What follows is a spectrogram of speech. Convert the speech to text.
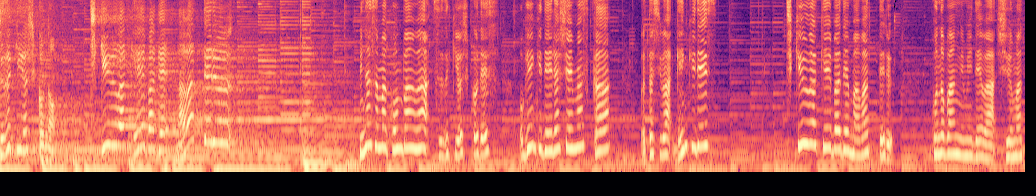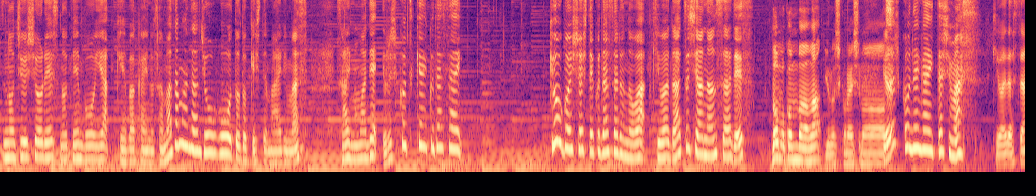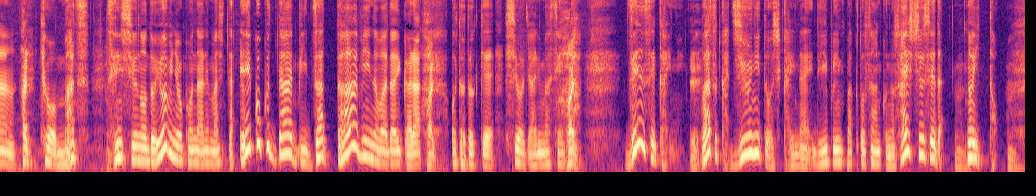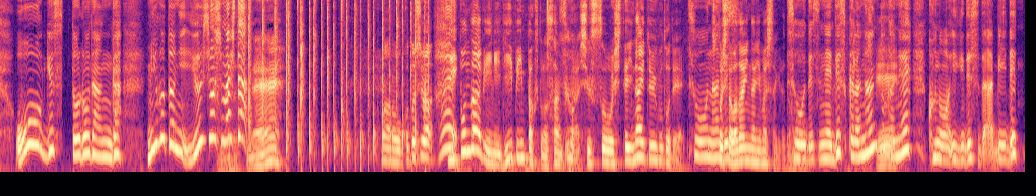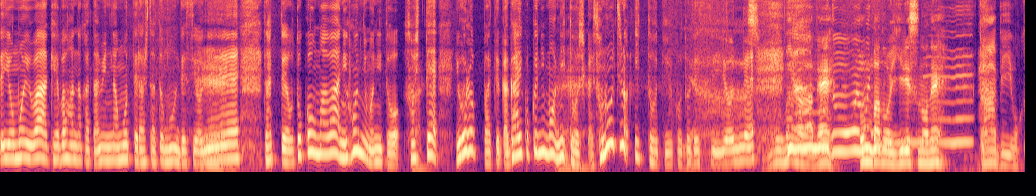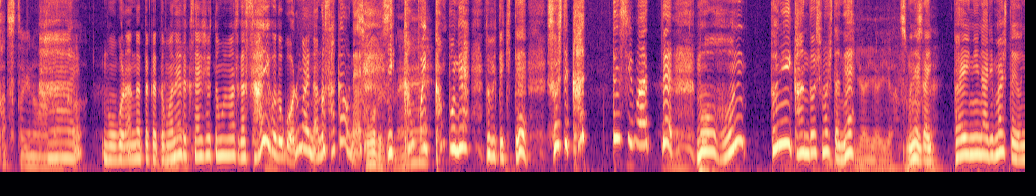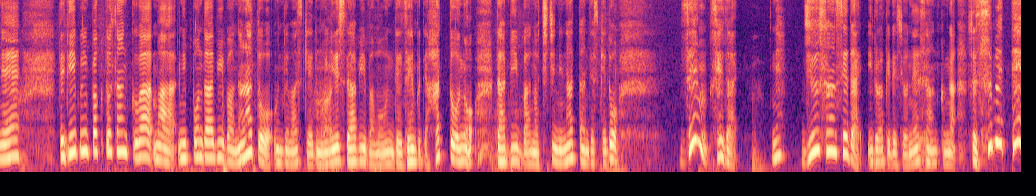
鈴木よしこの地球は競馬で回ってる。皆様こんばんは鈴木よしこです。お元気でいらっしゃいますか？私は元気です。地球は競馬で回ってる。この番組では週末の重賞レースの展望や競馬界のさまざまな情報をお届けしてまいります。最後までよろしくお付き合いください。今日ご一緒してくださるのは木和田敦アナウンサーです。どうもこんばんは。よろしくお願いします。よろしくお願いいたします。木和田さん、はい。今日まず先週の土曜日に行われました英国ダービーザ・ダービーの話題からはい。お届けしようじゃありませんか、はい。全世界にええ。わずか12頭しかいないディープインパクト3区の最終世代の一頭、うん。オーギュスト・ロダンが見事に優勝しました。ねまあ、あの今年ははい。日本ダービーにディープインパクトの3区が出走をしていないということで、そうなんです。ちょっとした話題になりましたけれども。そうですね。ですからなんとかね、このイギリスダービーでっていう思いは競馬ファンの方みんな持ってらしたと思うんですよね、えだって男馬は日本にも2頭そしてヨーロッパっていうか外国にも2頭しか、そのうちの1頭ということですよね。いやもう。本場のイギリスのねダービーを勝つというのはなんか、はいもうご覧になった方もねたくさんいらっしゃると思いますが最後のゴール前のあの坂をね一貫歩一貫歩ね伸びてきてそして勝ってしまってもう本当に感動しましたね。い。やいやいや胸がいっねぱいになりましたよね。でディープインパクト3区は、まあ、日本ダービー馬は7頭産んでますけれども、はい。イギリスダービー馬も産んで全部で8頭のダービー馬の父になったんですけど全世代、ね13世代いるわけですよね、ええ。3区が。それ全て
